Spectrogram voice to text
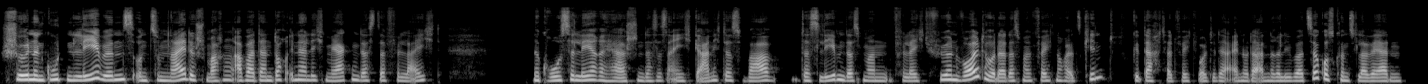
schönen, guten Lebens und zum neidisch machen, aber dann doch innerlich merken, dass da vielleicht eine große Leere herrschen, dass es eigentlich gar nicht das war, das Leben, das man vielleicht führen wollte oder dass man vielleicht noch als Kind gedacht hat, vielleicht wollte der ein oder andere lieber Zirkuskünstler werden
